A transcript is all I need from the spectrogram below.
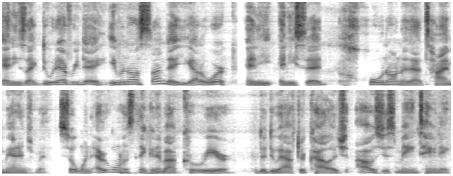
And he's like, do it every day, even on Sunday. You got to work. And he and he said, hold on to that time management. So when everyone was thinking about career to do after college, I was just maintaining,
